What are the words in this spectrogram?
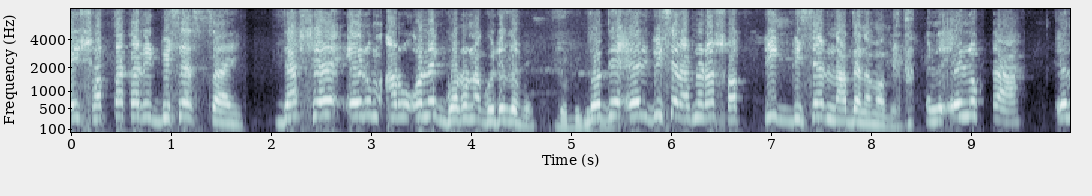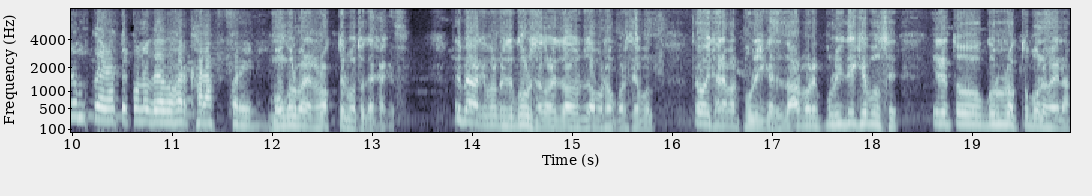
এই সত্যাকারীর বিশেষ চাই। দেশে এরম আরও অনেক ঘটনা ঘটে যাবে। যদি এর বিচার আপনারা সঠিক বিচার না দেন আমাকে এই লোকটা এরম করে হাতে কোনো ব্যবহার খারাপ করেনি মঙ্গলবার রক্তের মতো দেখা গেছে। বলে গরু ছাগলের জবঠ করেছে বল। তো ওইখানে আবার পুলিশ গেছে। পুলিশ দেখে বলছে এটা তো গরুর রক্ত মনে হয় না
